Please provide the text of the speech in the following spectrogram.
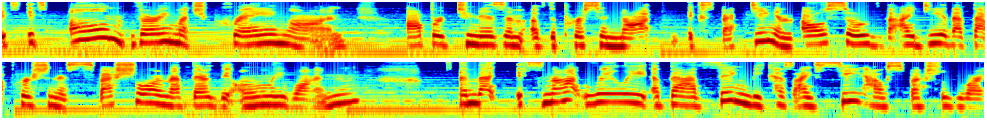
it's it's all very much preying on opportunism of the person not expecting, and also the idea that that person is special and that they're the only one, and that it's not really a bad thing because I see how special you are.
